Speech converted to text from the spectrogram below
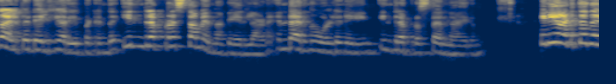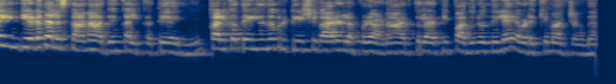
കാലത്ത് ഡൽഹി അറിയപ്പെട്ടിരുന്നത് ഇന്ദ്രപ്രസ്ഥം എന്ന പേരിലാണ്. എന്തായിരുന്നു ഓൾഡ് നെയിം? ഇന്ദ്രപ്രസ്ഥം എന്നായിരുന്നു. ഇനി അടുത്തത് ഇന്ത്യയുടെ തലസ്ഥാനം ആദ്യം കൽക്കത്തയായിരുന്നു. കൽക്കത്തയിൽ നിന്ന് ബ്രിട്ടീഷുകാരുള്ളപ്പോഴാണ് ആയിരത്തി തൊള്ളായിരത്തി പതിനൊന്നിലെ എവിടേക്ക് മാറ്റുന്നത്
